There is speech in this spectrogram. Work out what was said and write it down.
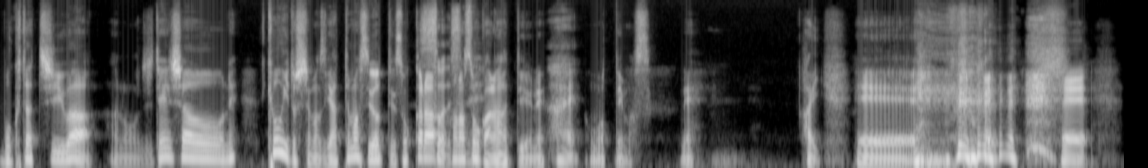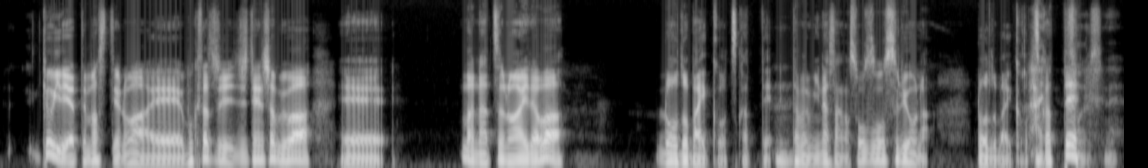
僕たちは、あの、自転車をね、競技としてまずやってますよっていう、そこから話そうかなっていうね、はい。思っています。ね。はい。えー えー競技でやってますっていうのは、えー僕たち自転車部は、えーまあ夏の間は、ロードバイクを使って、うん多分皆さんが想像するようなロードバイクを使って、はいね。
